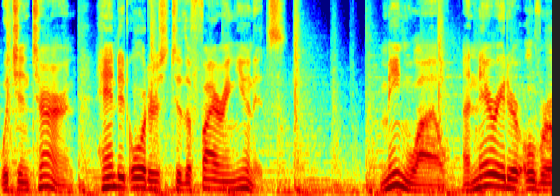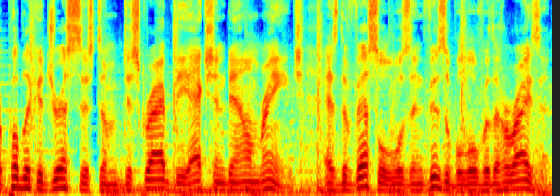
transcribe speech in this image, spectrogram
which in turn handed orders to the firing units. Meanwhile, a narrator over a public address system described the action downrange as the vessel was invisible over the horizon.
